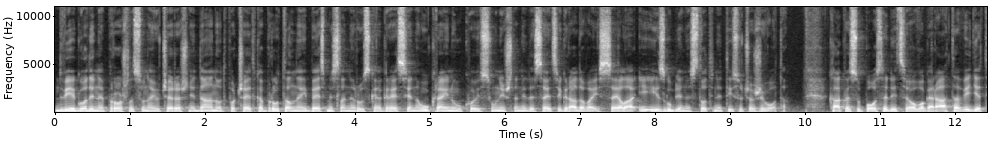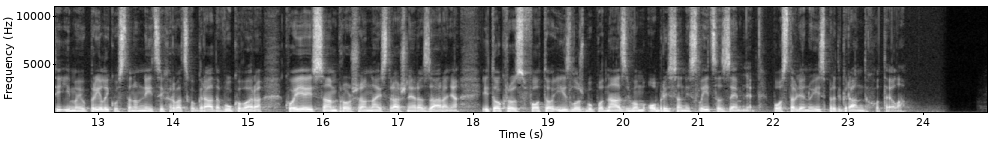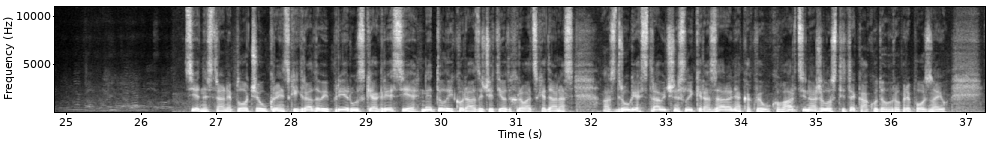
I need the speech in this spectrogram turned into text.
Dvije godine prošle su na jučerašnji dan od početka brutalne i besmislene ruske agresije na Ukrajinu u kojoj su uništeni deseci gradova i sela i izgubljene stotine tisuća života. Kakve su posljedice ovoga rata vidjeti imaju priliku stanovnici hrvatskog grada Vukovara koji je i sam prošao najstrašnija razaranja i to kroz foto izložbu pod nazivom Obrisani s lica zemlje, postavljenu ispred Grand hotela. S jedne strane ploče ukrajinski gradovi prije ruske agresije ne toliko različiti od Hrvatske danas, a s druge stravične slike razaranja kakve Vukovarci nažalost i tekako dobro prepoznaju.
